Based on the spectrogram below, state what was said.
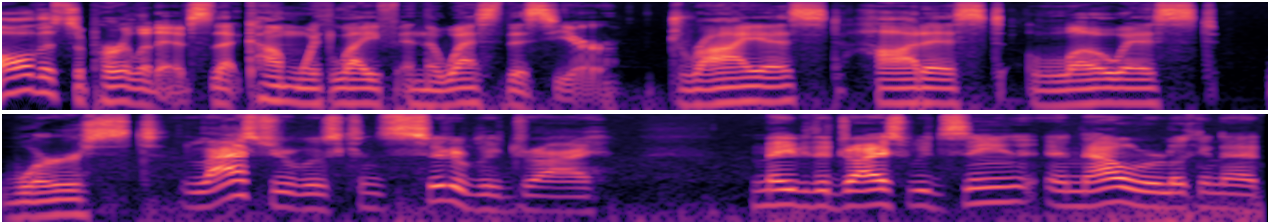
all the superlatives that come with life in the West this year driest, hottest, lowest, worst. Last year was considerably dry maybe the driest we'd seen, and now we're looking at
